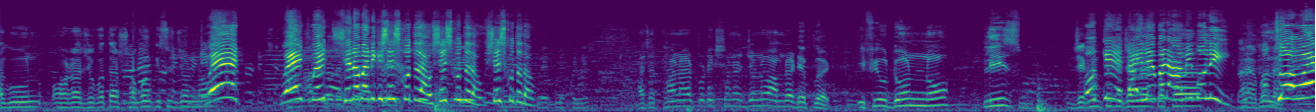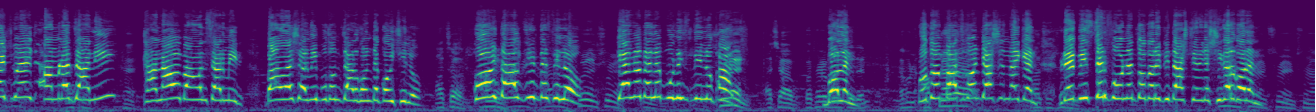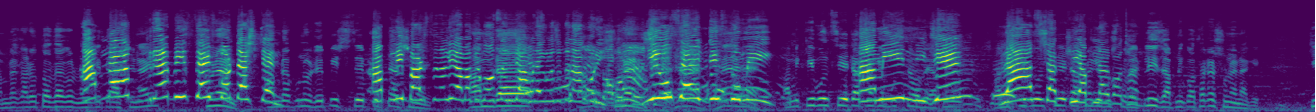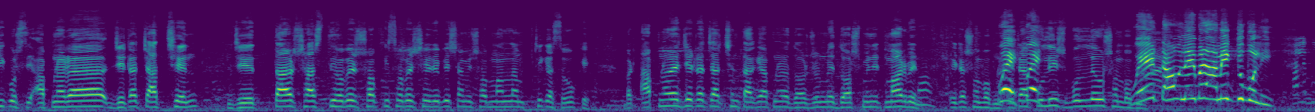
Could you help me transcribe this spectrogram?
আগুন অরাজকতা সকল কিছুর জন্য ওয়েট ওয়েট ওয়েট সেনাবাহিনীকে শেষ করতে দাও শেষ করতে দাও শেষ করতে দাও. আচ্ছা থানার প্রোটেকশনের জন্য আমরা deployed if you don't know please okay তাইলে এবার আমি বলি। তো ওয়েট ওয়েট আমরা জানি হ্যাঁ। থানাও বাংলাদেশ আর্মির। বাংলাদেশ আর্মি প্রথম চার ঘণ্টা কই ছিল? আচ্ছা কই। তাল ছিল। কেন তাহলে পুলিশ নিল কাজ আচ্ছা বলেন। প্রথম পাঁচ ঘণ্টা আসেন নাই কেন? রেপিস্টের ফোনে তদারকিতে আসছেন এটা স্বীকার করেন। শুনেন, শুনেন আমরা কারও আপনারা আসি নাই। rapist save শুনেন, করতে আসছেন। আমরা কোনো রেপিস্ট সেভ আপনি পার্সোনালি আমাকে বলছেন যে আমরা এগুলো যাতে না করি। You said this to me আমি কি বলছি এটা আমি নিজে রাত সাক্ষী আপনার কথা। প্লিজ আপনি কথাটা শুনেন আগে। কি করছি? আপনারা যেটা চাচ্ছেন যে তার শাস্তি হবে সব কিছু হবে সে রেবিস আমি সব মানলাম ঠিক আছে ওকে। বাট আপনারা যেটা চাচ্ছেন তাকে আপনারা দশজন মেয়ে দশ মিনিট মারবেন এটা সম্ভব না। এটা পুলিশ বললেও সম্ভব না। তাহলে এবার আমি একটু বলি।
